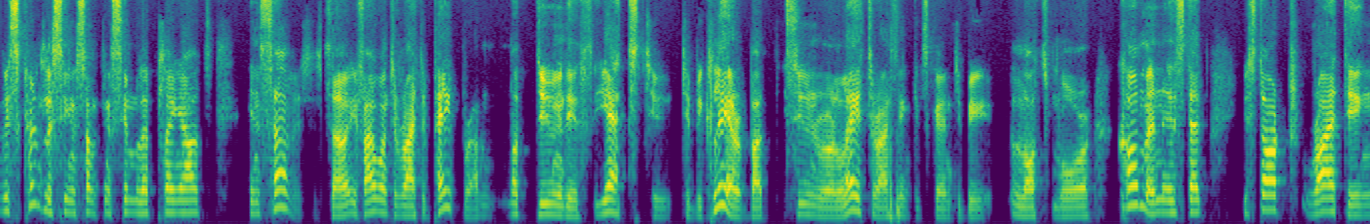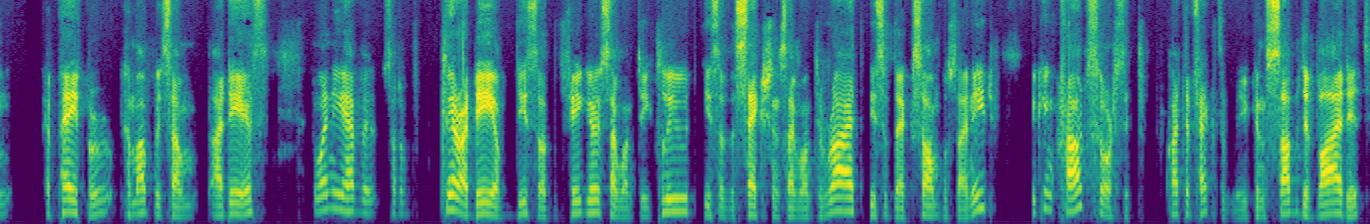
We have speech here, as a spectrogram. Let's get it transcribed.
We're currently seeing something similar playing out in services. So if I want to write a paper, I'm not doing this yet to, to be clear, but sooner or later, I think it's going to be a lot more common is that you start writing a paper, come up with some ideas. When you have a sort of clear idea of these are the figures I want to include, these are the sections I want to write, these are the examples I need, you can crowdsource it quite effectively. You can subdivide it,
